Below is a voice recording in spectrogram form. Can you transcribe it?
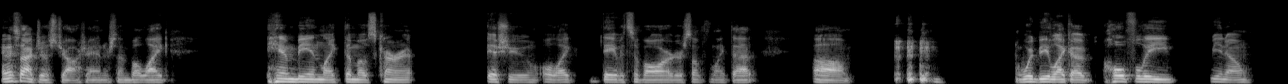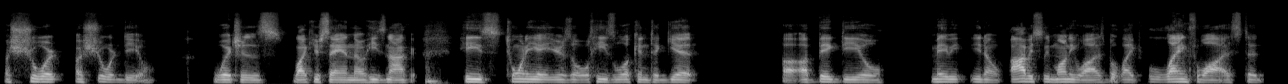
and it's not just Josh Anderson, but like him being like the most current issue, or like David Savard or something like that, um, would be like a hopefully you know a short a short deal, which is like you're saying though he's not he's 28 years old. He's looking to get a, a big deal maybe you know obviously money wise but like lengthwise to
